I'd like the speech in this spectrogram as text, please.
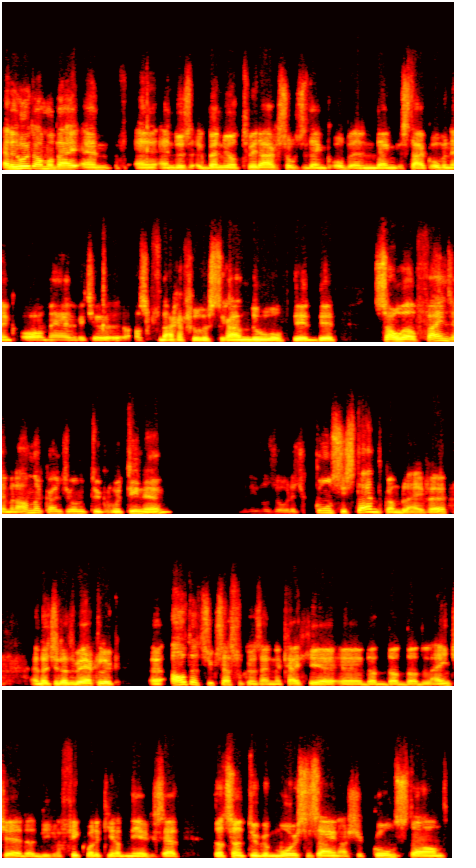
En het hoort allemaal bij. En, en, en dus ik ben nu al twee dagen soms denk op en denk, sta ik op en denk, oh man, weet je, als ik vandaag even rustig aan doe of dit, dit, zou wel fijn zijn. Maar aan de andere kant, je wil natuurlijk routine. In ieder geval zo dat je consistent kan blijven. En dat je daadwerkelijk uh, altijd succesvol kan zijn. Dan krijg je uh, dat, dat, dat lijntje, dat, die grafiek wat ik hier heb neergezet. Dat zou natuurlijk het mooiste zijn als je constant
